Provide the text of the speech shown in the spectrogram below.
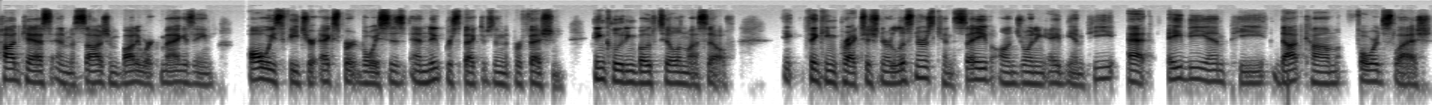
podcasts, and Massage and Bodywork magazine always feature expert voices and new perspectives in the profession, including both Til and myself. Thinking practitioner listeners can save on joining ABMP at abmp.com forward slash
